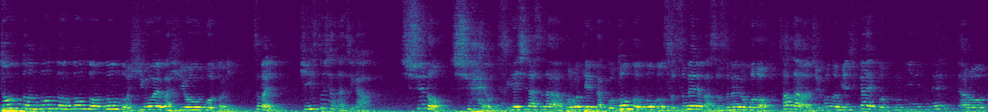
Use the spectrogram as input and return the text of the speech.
どんどんどんどんどんどんどんどん日を追えば日を追うごとにつまりキリスト者たちが主の支配を告げ知らせながらこの計画をどんどんどんどん進めれば進めるほどサタンは自分の短いことにねあの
